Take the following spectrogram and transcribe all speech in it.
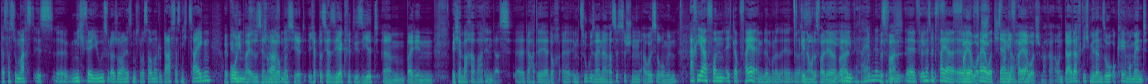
das, was du machst, ist äh, nicht Fair Use oder Journalismus oder was auch immer, du darfst das nicht zeigen. Bei PewDiePie ist es ja noch auch passiert. Ich habe das ja sehr kritisiert ähm, bei den, welcher Macher war denn das? Äh, da hatte er ja doch äh, im Zuge seiner rassistischen Äußerungen. Ach ja, von, ich glaube, Fire Emblem oder äh, sowas. Genau, das war der. Nee, war, nee, Fire Emblem? Das, das waren nicht, äh, irgendwas mit Fire. Äh, Firewatch. Firewatch. Das ja, waren genau. die Firewatch-Macher. Und da dachte ich mir dann so, okay, Moment,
